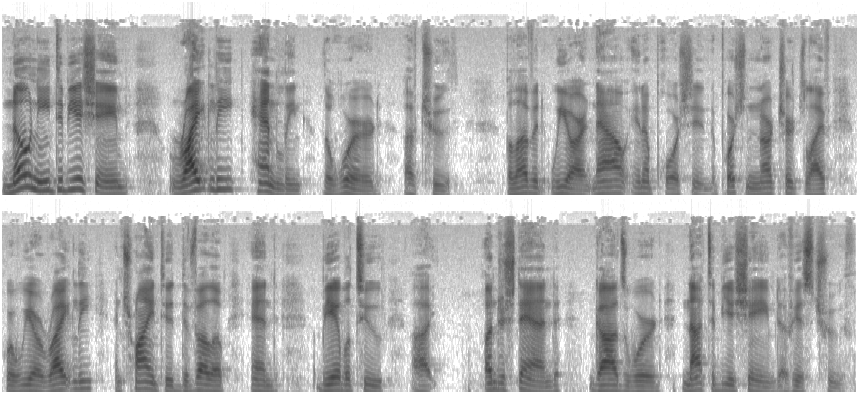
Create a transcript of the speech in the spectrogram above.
no need to be ashamed, rightly handling the word of truth." Beloved, we are now in a portion, a portion in our church life where we are rightly and trying to develop and be able to uh, understand God's word, not to be ashamed of his truth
